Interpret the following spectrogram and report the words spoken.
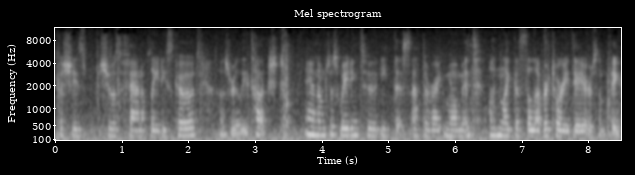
because she's she was a fan of Ladies Code. I was really touched and I'm just waiting to eat this at the right moment on like a celebratory day or something.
